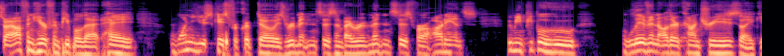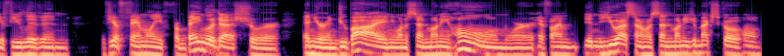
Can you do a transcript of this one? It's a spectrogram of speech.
So I often hear from people that, hey, one use case for crypto is remittances. And by remittances for our audience, we mean people who live in other countries. Like if you live in, if you have family from Bangladesh or and you're in Dubai and you want to send money home, or if I'm in the US and I want to send money to Mexico home,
